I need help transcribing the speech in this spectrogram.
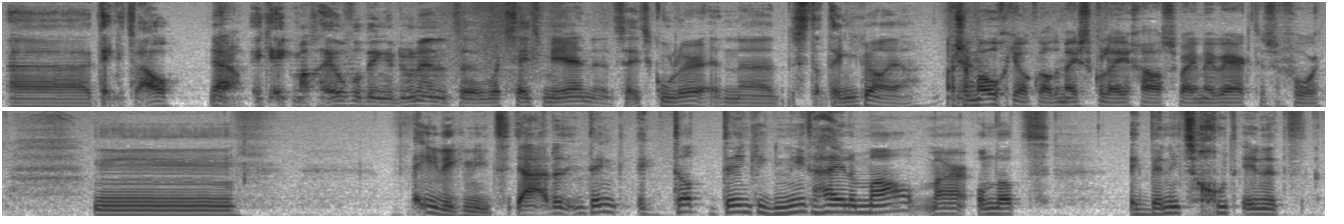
Eh, ik denk het wel. Ja. Ja. Ik, ik mag heel veel dingen doen en het eh, wordt steeds meer en het steeds cooler. En, eh, dus dat denk ik wel, ja. Maar ze Ja. mogen je ook wel, de meeste collega's waar je mee werkt enzovoort. Mm, weet ik niet. Ja, dat, ik denk, ik, dat denk ik niet helemaal. Maar omdat ik ben niet zo goed in het, eh, eh,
